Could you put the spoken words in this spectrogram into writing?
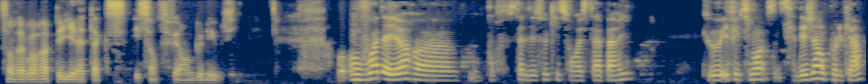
sans avoir à payer la taxe et sans se faire engueuler aussi. On voit d'ailleurs, euh, pour celles et ceux qui sont restés à Paris, que effectivement c'est déjà un peu le cas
